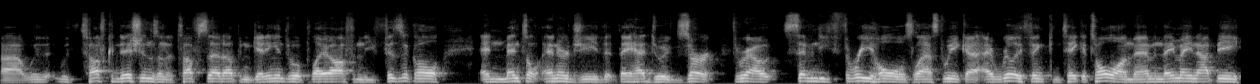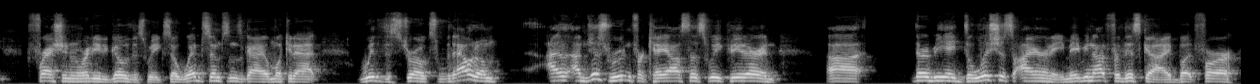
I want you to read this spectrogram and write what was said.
Uh, with with tough conditions and a tough setup and getting into a playoff and the physical and mental energy that they had to exert throughout 73 holes last week, I, I, really think can take a toll on them, and they may not be fresh and ready to go this week. So Webb Simpson's guy I'm looking at with the strokes. Without him, I, am just rooting for chaos this week, Peter, and uh, there'd be a delicious irony, maybe not for this guy, but for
